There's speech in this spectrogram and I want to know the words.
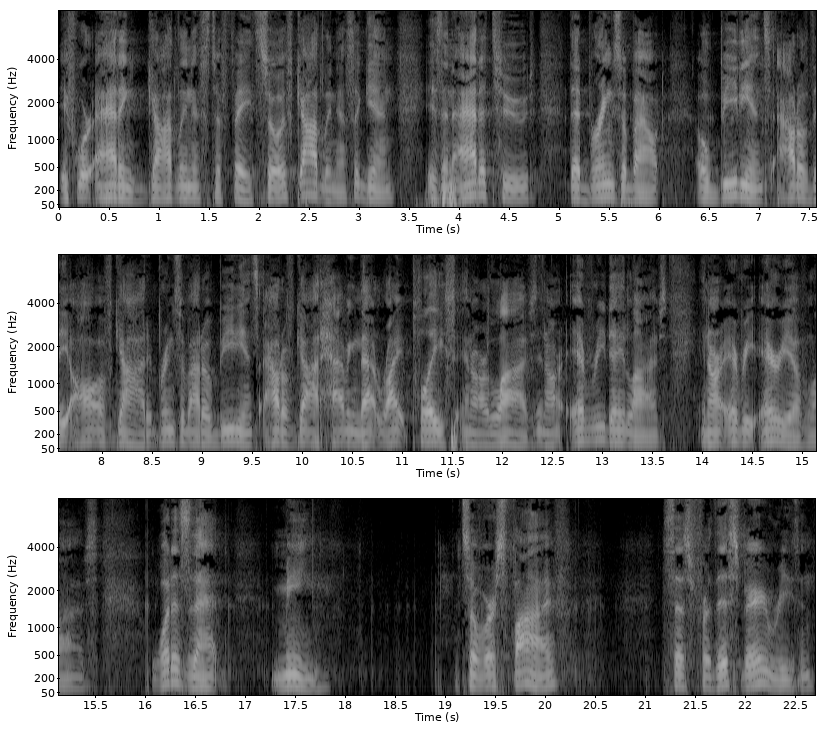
if we're adding godliness to faith. So, if godliness, again, is an attitude that brings about obedience out of the awe of God, it brings about obedience out of God having that right place in our lives, in our everyday lives, in our every area of lives. What does that mean? So, verse 5 says, For this very reason,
